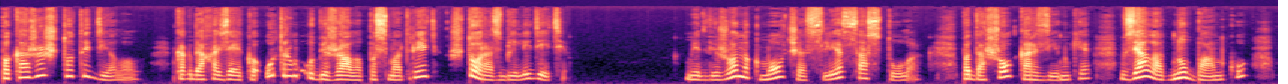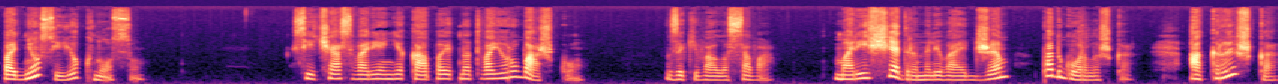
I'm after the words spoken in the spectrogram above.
покажи, что ты делал, когда хозяйка утром убежала посмотреть, что разбили дети». Медвежонок молча слез со стула, подошел к корзинке, взял одну банку, поднес ее к носу. «Сейчас варенье капает на твою рубашку», — закивала сова. Мари щедро наливает джем под горлышко, а крышка,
